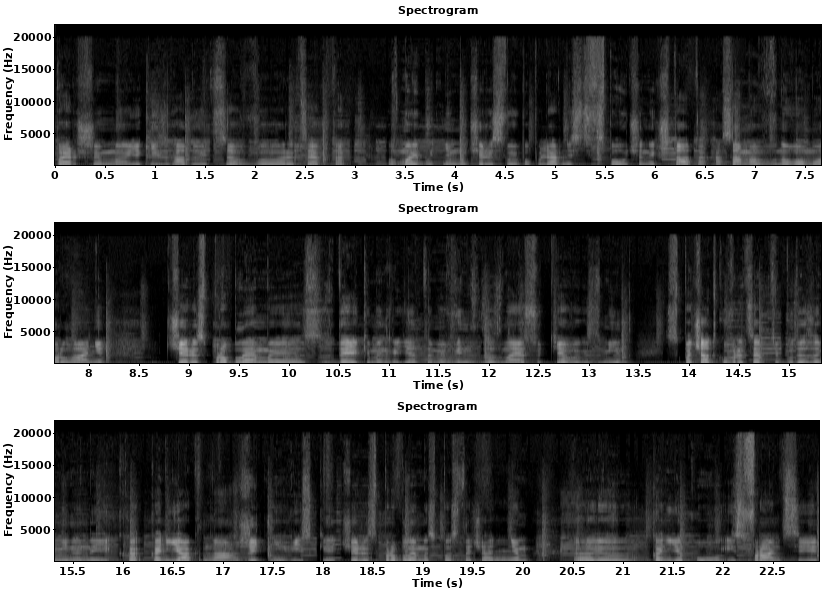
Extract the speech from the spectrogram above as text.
першим, який згадується в рецептах. В майбутньому через свою популярність в Сполучених Штатах, а саме в Новому Орлеані, через проблеми з деякими інгредієнтами він зазнає суттєвих змін. Спочатку в рецепті буде замінений коньяк на житні віскі через проблеми з постачанням е, коньяку із Франції,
